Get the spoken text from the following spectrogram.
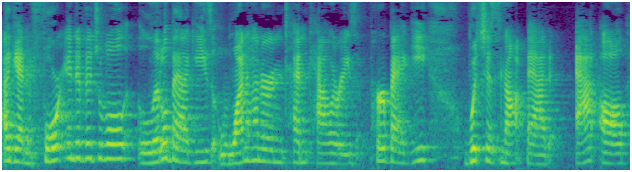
Again, four individual little baggies, 110 calories per baggie, which is not bad at all.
